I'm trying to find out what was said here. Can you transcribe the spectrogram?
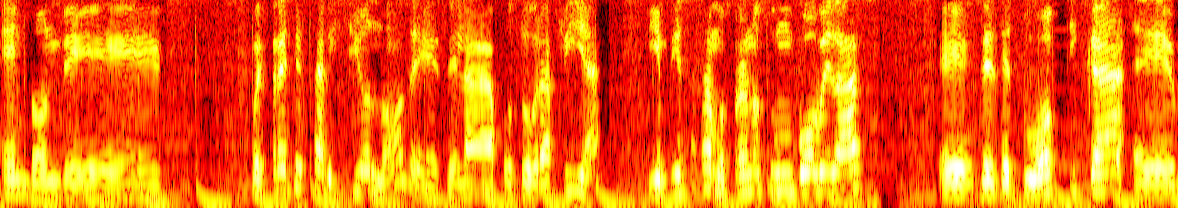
en donde pues traes esta visión, ¿no? De, la fotografía y empiezas a mostrarnos un bóvedas eh, desde tu óptica. Eh,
